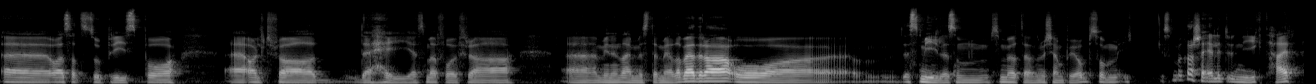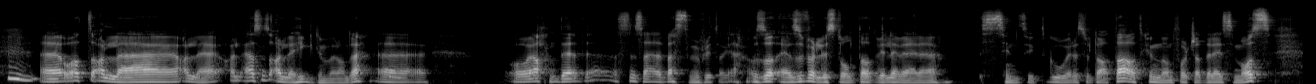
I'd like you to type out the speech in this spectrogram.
Eh, og jeg satte stor pris på eh, alt fra det heiet som jeg får fra eh, mine nærmeste medarbeidere, og eh, det smilet som, som møter deg når du kommer på jobb, som, ikke, som kanskje er litt unikt her. Mm. og at alle, alle, alle Jeg syns alle er hyggelige med hverandre. Eh, og ja, det, det syns jeg er det beste med Flytoget. Og så er jeg selvfølgelig stolt av at vi leverer sinnssykt gode resultater, at kundene fortsatt reiser med oss, eh,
